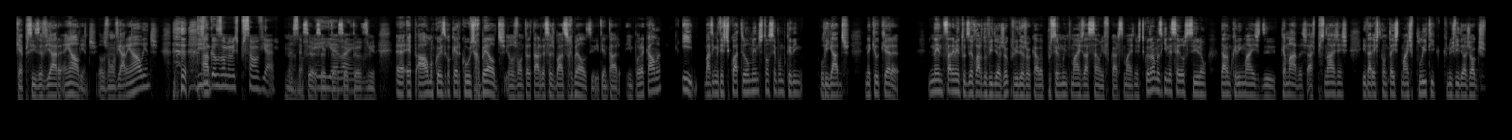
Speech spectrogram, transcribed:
que é preciso aviar em aliens. Eles vão aviar em aliens. Diz-me há- que eles usam a mesma expressão aviar. Não, não sei. sei, eu sei o que Ia estou- sei o que bem. estou a resumir. Eh, é- há uma coisa qualquer com os rebeldes. Eles vão tratar dessas bases rebeldes e tentar impor a calma. E basicamente estes quatro elementos estão sempre um bocadinho ligados naquilo que era nem necessariamente o desenrolar do videojogo, porque o videojogo acaba por ser muito mais de ação e focar-se mais neste quadrão, mas aqui na série eles decidiram dar um bocadinho mais de camadas às personagens e dar este contexto mais político que nos videojogos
